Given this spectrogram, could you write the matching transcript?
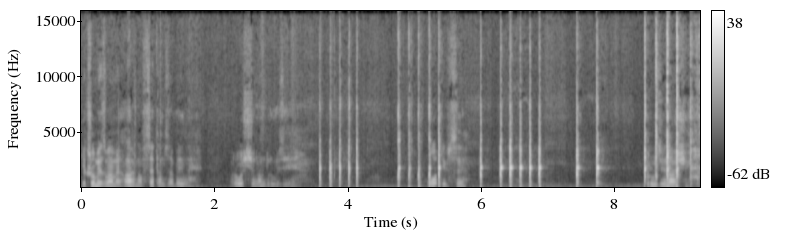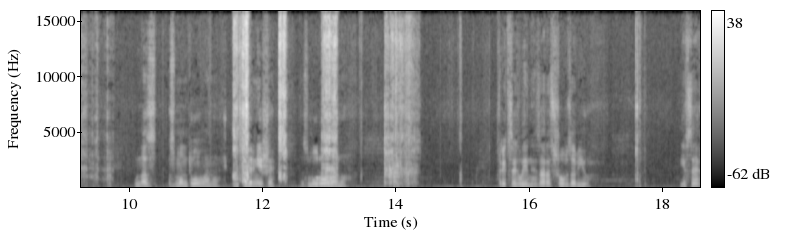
Якщо ми з вами гарно все там забили розчином, друзі. От і все. Друзі наші. У нас змонтовано, а верніше змуровано. Три цеглини. Зараз шов заб'ю. І все.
